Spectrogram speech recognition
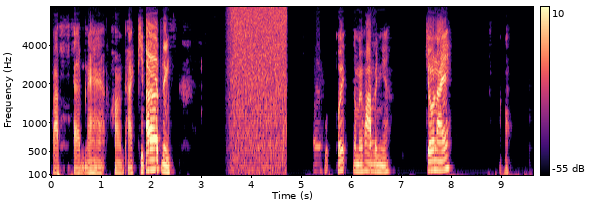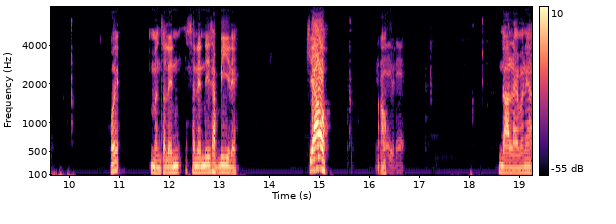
แป๊บแป๊บนะฮะขอพักคลิปแป๊บหนึ่งเอ้ยเฮ้ยทำไมภาพเป็นอย่างเงี้ยเกียวไหนอ้าวเฮ้ยเหมือนสเลนสเลนดี้ทับบี้เลยเกียว อยู่เอ้านี่อยู่นี่ด่านอะไรวะเนี่ย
